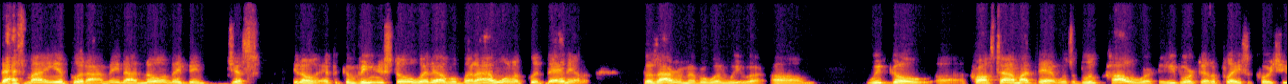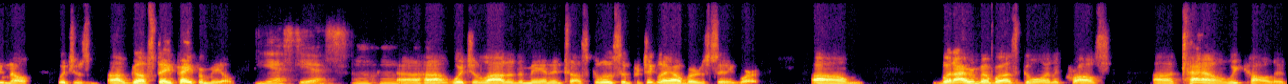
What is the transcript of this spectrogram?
That's my input. I may not know them. They've been just you know, at the convenience store whatever. But I want to put that in because I remember when we were, um, we'd go uh, across town. My dad was a blue collar worker. He worked at a place, of course, you know, which was uh, Gulf State Paper Mill. Yes, yes. Mm-hmm. Uh huh. Which a lot of the men in Tuscaloosa, particularly Alberta City, worked. Um, but I remember us going across uh, town. We call it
